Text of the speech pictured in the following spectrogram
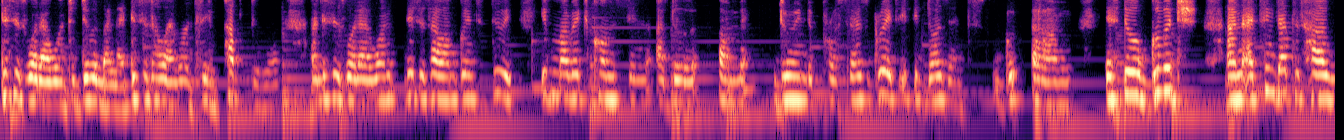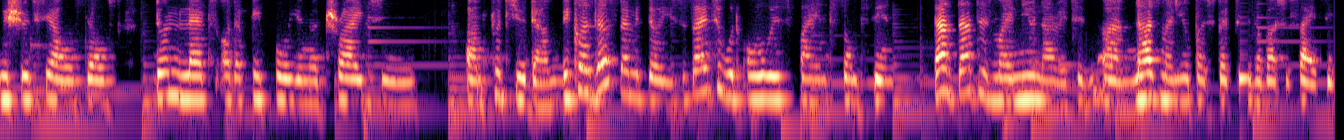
this is what I want to do in my life. This is how I want to impact the world, and this is what I want. This is how I'm going to do it. If marriage comes in at the um, during the process, great. If it doesn't, um, it's still good. And I think that is how we should see ourselves. Don't let other people, you know, try to um, put you down. Because that's let me tell you society would always find something. That's that is my new narrative. Um, that's my new perspective about society.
